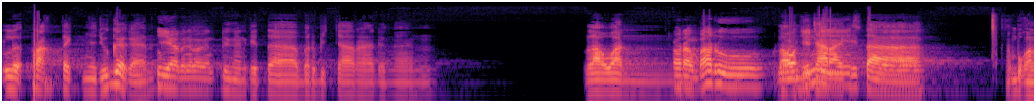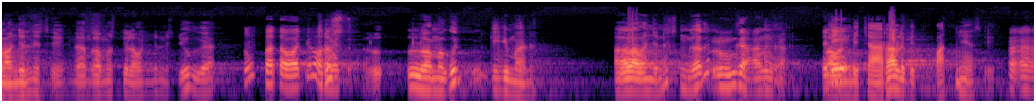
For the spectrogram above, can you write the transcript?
prakteknya juga kan? Iya benar banget. Dengan kita berbicara dengan lawan orang baru lawan jenis. bicara kita. Nah, bukan lawan jenis sih nggak nggak mesti lawan jenis juga. Apa tahu aja orang terus lu sama gue kayak gimana? Eh, lawan jenis enggak kan? Enggak enggak. Jadi lawan bicara lebih tepatnya sih. Heeh.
